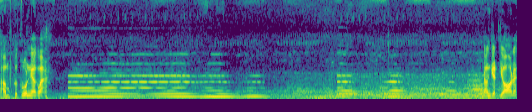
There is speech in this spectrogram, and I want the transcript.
Ấm cực luôn nha các bạn. Đang giật gió đây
